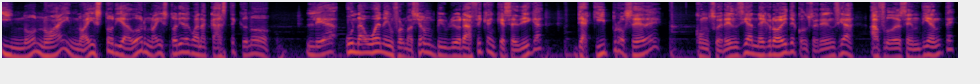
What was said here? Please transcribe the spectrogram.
Y no, no hay, no hay historiador, no hay historia de Guanacaste que uno lea una buena información bibliográfica en que se diga de aquí procede con su herencia negroide, con su herencia afrodescendiente,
